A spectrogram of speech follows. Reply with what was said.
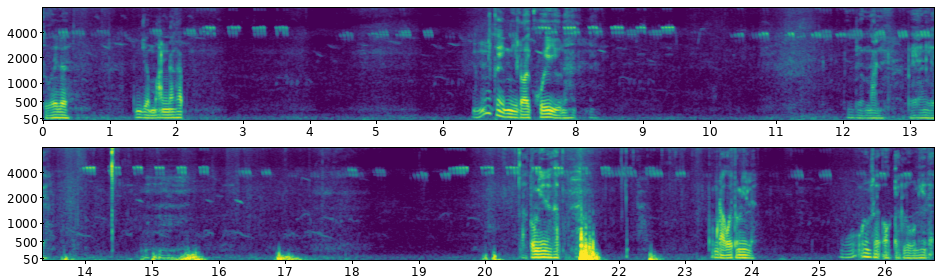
สวยเลยเป็นเยอมันนะครับอืมก็ยังมีรอยคุยอยู่นะฮะเป็นเยื่อมันแพงเลยดักตรงนี้นะครับ ผมดักไว้ตรงนี้เลยโอ้ต้องใส่ออกจากรูนี้แหละ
